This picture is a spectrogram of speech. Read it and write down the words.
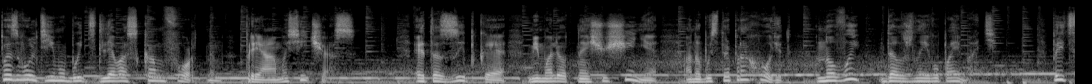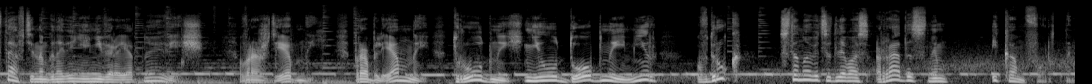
Позвольте ему быть для вас комфортным прямо сейчас. Это зыбкое, мимолетное ощущение, оно быстро проходит, но вы должны его поймать. Представьте на мгновение невероятную вещь. Враждебный, проблемный, трудный, неудобный мир вдруг становится для вас радостным и комфортным.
